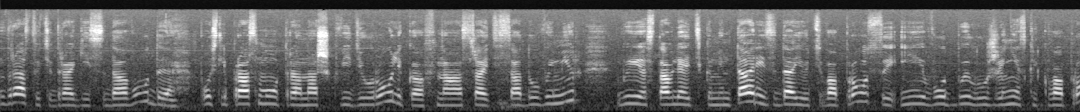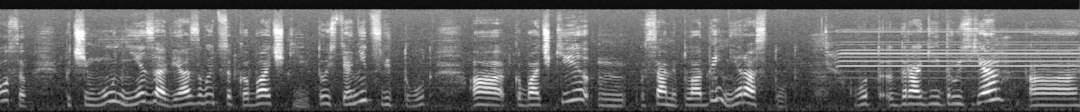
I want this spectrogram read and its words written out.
Здравствуйте, дорогие садоводы! После просмотра наших видеороликов на сайте Садовый мир вы оставляете комментарии, задаете вопросы. И вот было уже несколько вопросов, почему не завязываются кабачки. То есть они цветут, а кабачки, сами плоды не растут. Вот, дорогие друзья, а,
